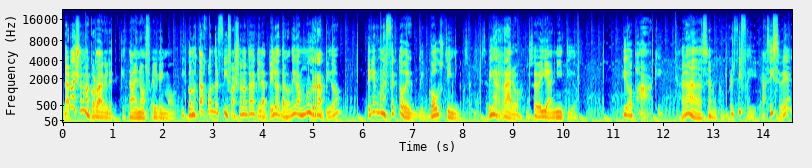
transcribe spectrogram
la verdad yo no me acordaba que, estaba en off el game mode. Y cuando estaba jugando el FIFA yo notaba que la pelota cuando iba muy rápido tenía como un efecto de, ghosting. O sea, como que se veía raro, no se veía nítido. digo, pa, qué cagada. O sea, me compré el FIFA y así se ve.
